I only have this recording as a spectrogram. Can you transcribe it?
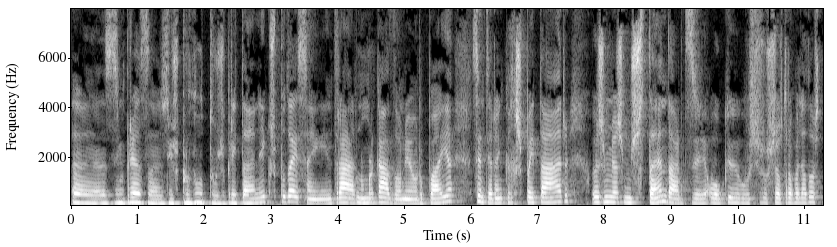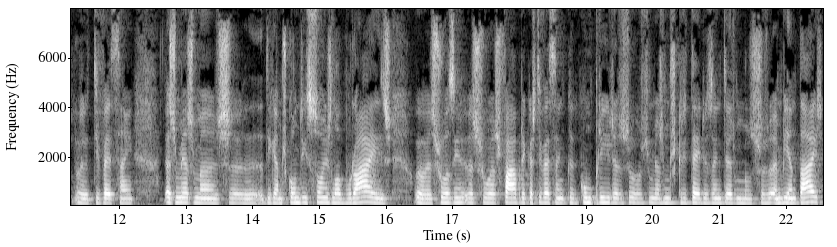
eh, as empresas e os produtos britânicos pudessem entrar no mercado da União Europeia sem terem que respeitar os mesmos estándares ou que os, os seus trabalhadores eh, tivessem as mesmas, eh, digamos, condições laborais, eh, as suas, as suas fábricas tivessem que cumprir os, os mesmos critérios em termos ambientais,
